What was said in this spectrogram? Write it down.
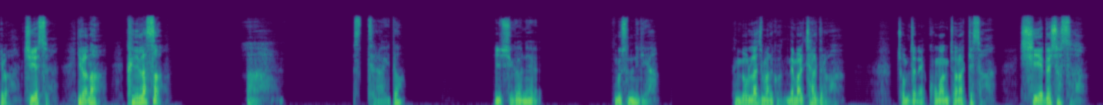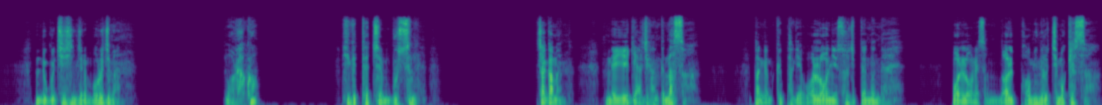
이봐, GS, 일어나. 큰일 났어. 아, 스트라이더? 이 시간에 무슨 일이야? 놀라지 말고 내 말 잘 들어. 좀 전에 공항 전하께서 시해되셨어. 누구 짓인지는 모르지만 뭐라고? 이게 대체 무슨... 잠깐만, 내 얘기 아직 안 끝났어. 방금 급하게 원로원이 소집됐는데 원로원에서 널 범인으로 지목했어.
